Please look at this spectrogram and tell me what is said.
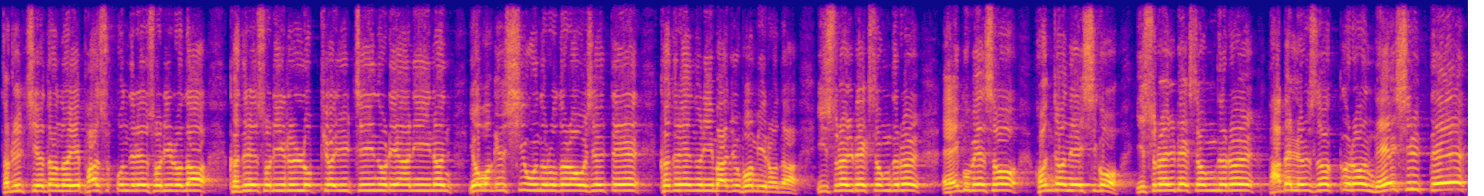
들을지어다 너의 파수꾼들의 소리로다. 그들의 소리를 높여 일제히 노래하니 이는 여호와께서 시온으로 돌아오실 때에 그들의 눈이 마주 범이로다. 이스라엘 백성들을 애굽에서 건져내시고 이스라엘 백성들을 바벨론에서 끌어내실 때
